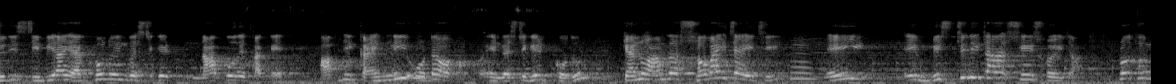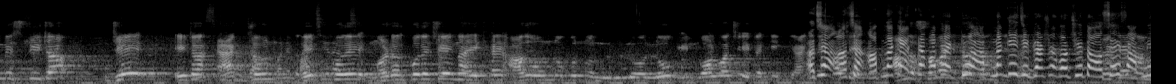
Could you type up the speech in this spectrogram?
যদি সিবিআই এখনও ইনভেস্টিগেট না করে থাকে আপনি কাইন্ডলি ওটা ইনভেস্টিগেট করুন। কেন আমরা সবাই চাইছি এই এই মিস্ট্রিটা শেষ হয়ে যাক। প্রথম মিস্ট্রিটা যে এটা একজন মানে রেপ করে মার্ডার করেছে না এখানে আরও অন্য কোনো লোক ইনভলভ আছে এটা কি আচ্ছা আচ্ছা আপনাকে একটা কথা একটু আপনাকেই জিজ্ঞাসা করছি তৌসিফ Second, আপনি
